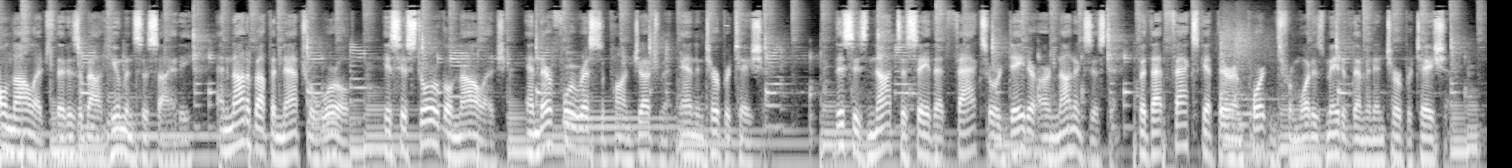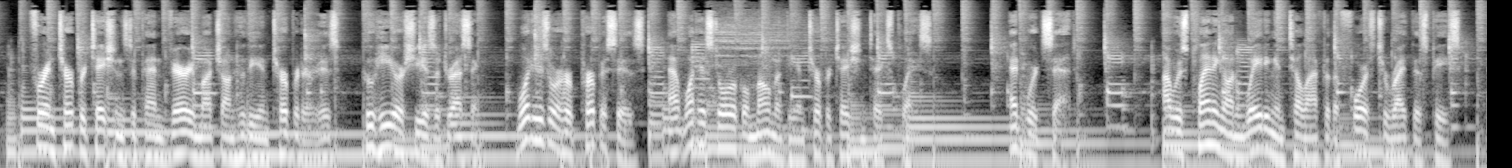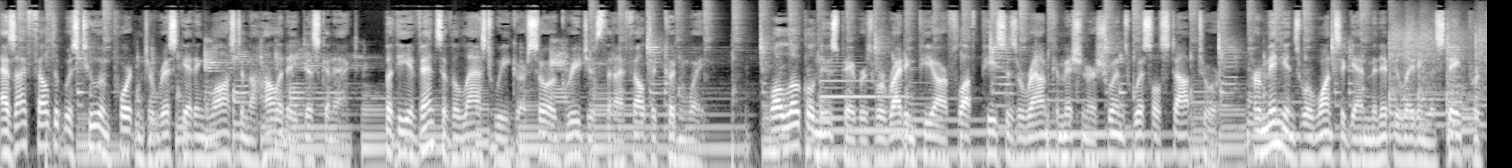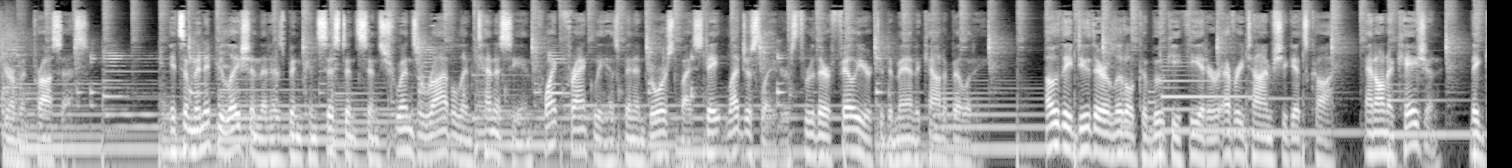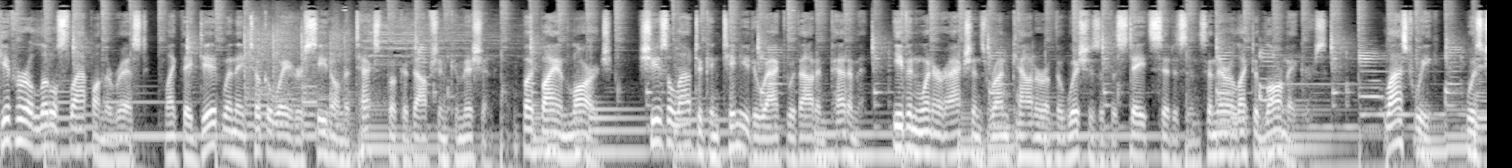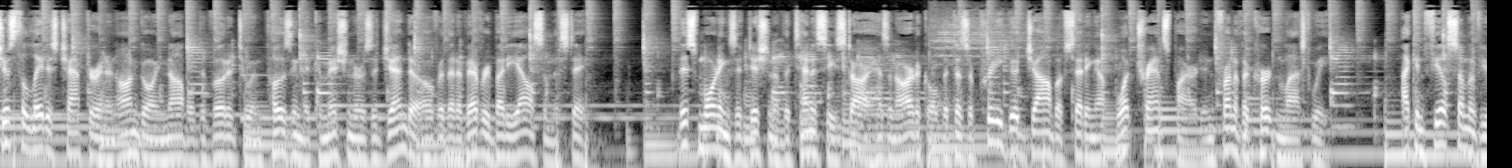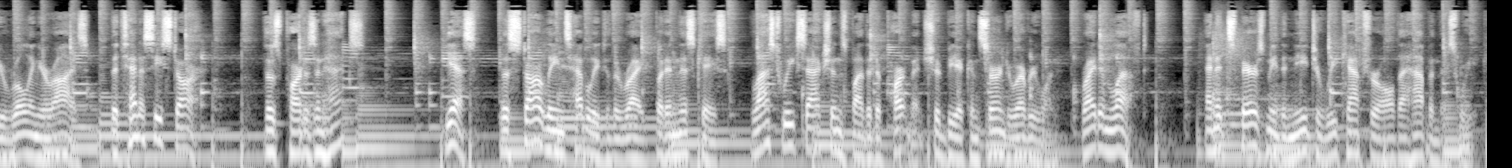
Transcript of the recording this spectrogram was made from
All knowledge that is about human society, and not about the natural world, is historical knowledge, and therefore rests upon judgment and interpretation. This is not to say that facts or data are non existent, but that facts get their importance from what is made of them in interpretation. For interpretations depend very much on who the interpreter is, who he or she is addressing, what his or her purpose is, at what historical moment the interpretation takes place. Edward Said. I was planning on waiting until after the 4th to write this piece, as I felt it was too important to risk getting lost in the holiday disconnect, but the events of the last week are so egregious that I felt it couldn't wait. While local newspapers were writing PR fluff pieces around Commissioner Schwinn's whistle stop tour, her minions were once again manipulating the state procurement process. It's a manipulation that has been consistent since Schwinn's arrival in Tennessee and quite frankly has been endorsed by state legislators through their failure to demand accountability. Oh, they do their little kabuki theater every time she gets caught, and on occasion, they give her a little slap on the wrist, like they did when they took away her seat on the textbook adoption commission. But by and large, she is allowed to continue to act without impediment, even when her actions run counter of the wishes of the state's citizens and their elected lawmakers. Last week was just the latest chapter in an ongoing novel devoted to imposing the commissioner's agenda over that of everybody else in the state. This morning's edition of the Tennessee Star has an article that does a pretty good job of setting up what transpired in front of the curtain last week. I can feel some of you rolling your eyes. The Tennessee Star? Those partisan hacks? Yes, the Star leans heavily to the right, but in this case, last week's actions by the department should be a concern to everyone, right and left. And it spares me the need to recapture all that happened this week.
